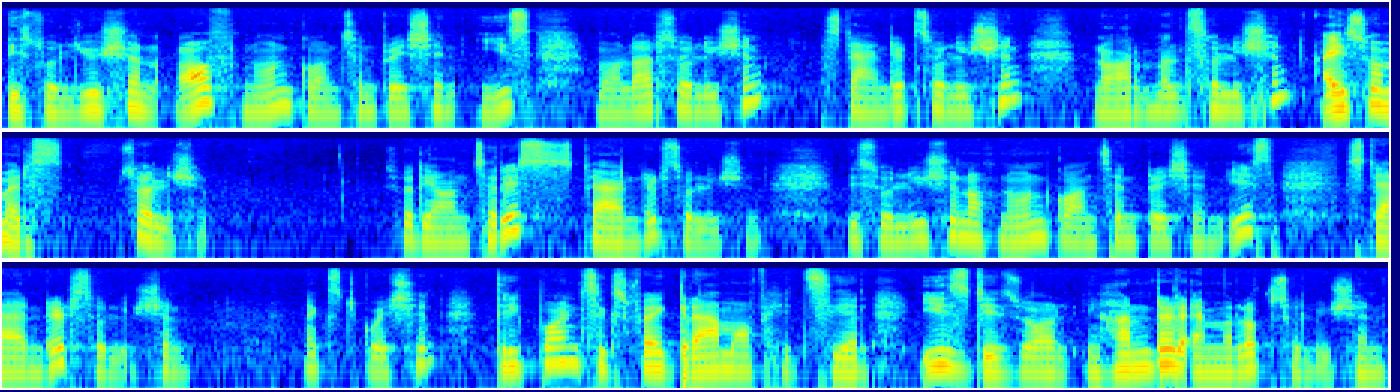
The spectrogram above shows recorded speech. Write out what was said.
the solution of known concentration is molar solution standard solution normal solution isomer solution. So the answer is standard solution. The solution of known concentration is standard solution. Next question 3.65 gram of HCl is dissolved in 100 ml of solution.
